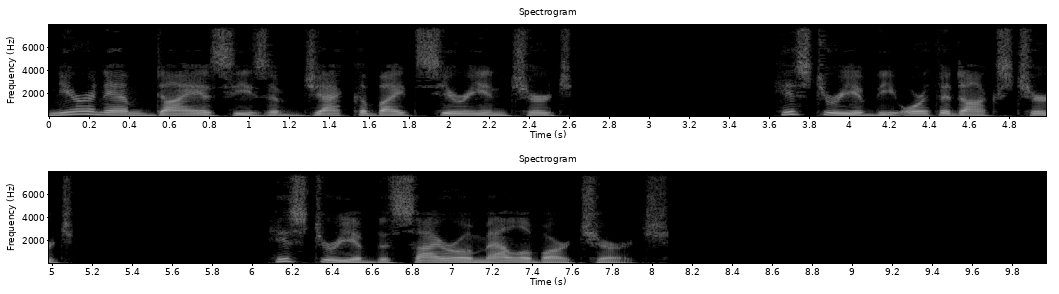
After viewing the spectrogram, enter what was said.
Niranam Diocese of Jacobite Syrian Church History of the Orthodox Church History of the Syro-Malabar Church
